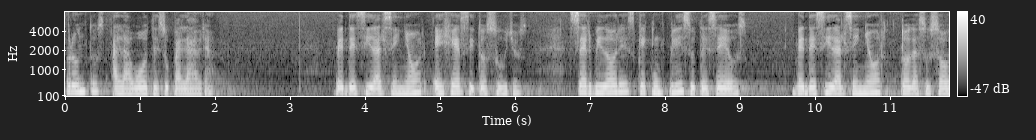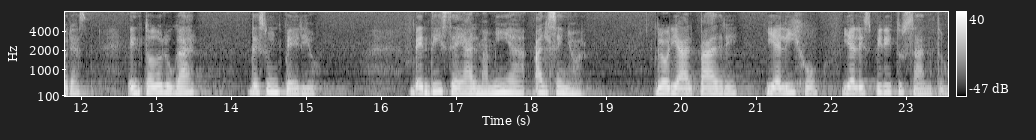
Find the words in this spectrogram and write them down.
prontos a la voz de su palabra. Bendecida al Señor, ejércitos suyos, servidores que cumplís sus deseos. Bendecida al Señor todas sus obras, en todo lugar de su imperio. Bendice, alma mía, al Señor. Gloria al Padre, y al Hijo, y al Espíritu Santo,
